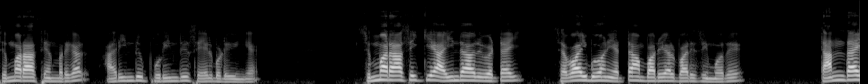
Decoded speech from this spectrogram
சிம்மராசி என்பர்கள் அறிந்து புரிந்து செயல்படுவீங்க. சிம்மராசிக்கு ஐந்தாவது வெட்டை செவ்வாய் புவன் எட்டாம் பார்வையால் பரிசும் போது தந்தை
